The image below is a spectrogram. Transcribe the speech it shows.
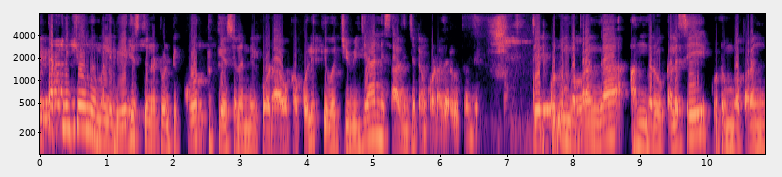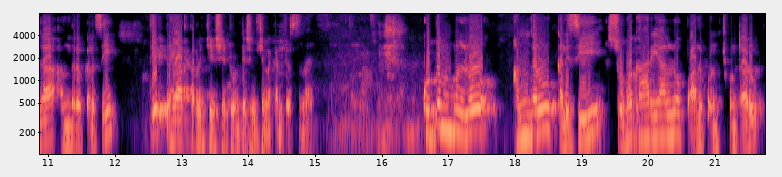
ఎప్పటి నుంచో మిమ్మల్ని వేధిస్తున్నటువంటి కోర్టు కేసులన్నీ కూడా ఒక కొలిక్కి వచ్చి విజయాన్ని సాధించటం కూడా జరుగుతుంది. కుటుంబ పరంగా అందరూ కలిసి కుటుంబ పరంగా అందరూ కలిసి తీర్థయాత్రలు చేసేటువంటి సూచనలు కనిపిస్తున్నాయి. కుటుంబంలో అందరూ కలిసి శుభకార్యాల్లో పాలు పంచుకుంటారు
